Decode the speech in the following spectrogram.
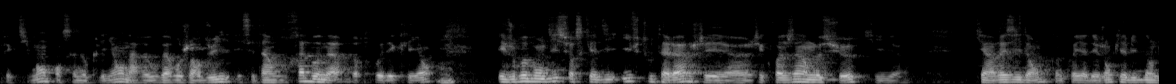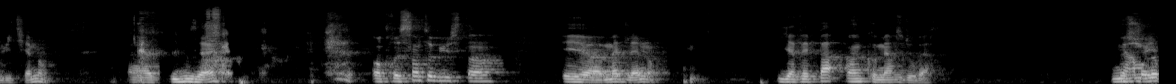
effectivement, on pense à nos clients. On a réouvert aujourd'hui et c'est un vrai bonheur de retrouver des clients. Mmh. Et je rebondis sur ce qu'a dit Yves tout à l'heure. J'ai euh, croisé un monsieur qui, euh, qui est un résident, comme quoi il y a des gens qui habitent dans le 8e, euh, qui disait entre Saint-Augustin et Madeleine, il n'y avait pas un commerce d'ouvert. Monsieur,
